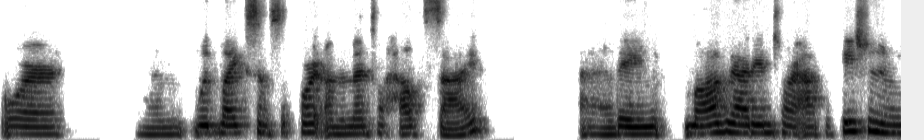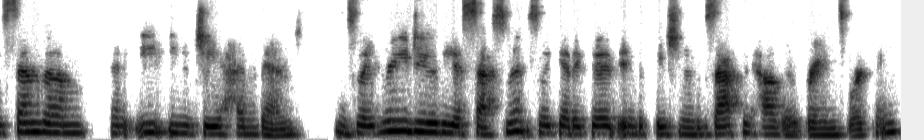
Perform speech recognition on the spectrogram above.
or um, would like some support on the mental health side, uh, they log that into our application and we send them an EEG headband. And so they redo the assessment so they get a good indication of exactly how their brain's working.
